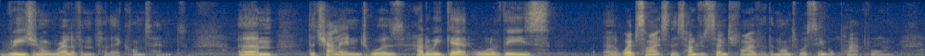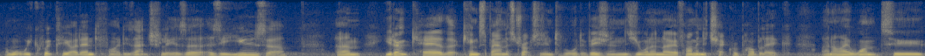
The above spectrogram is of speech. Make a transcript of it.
regional relevant for their content. Um, the challenge was how do we get all of these uh, websites, there's 175 of them, onto a single platform? And what we quickly identified is actually as a, as a user, um, you don't care that Kingspan is structured into four divisions. You want to know if I'm in the Czech Republic and I want to,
